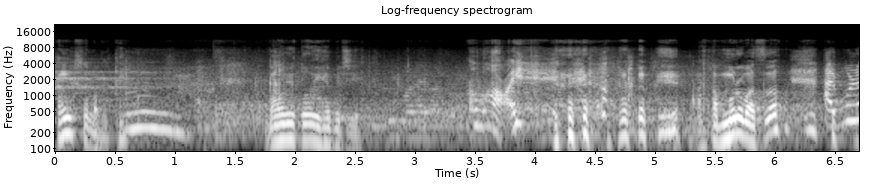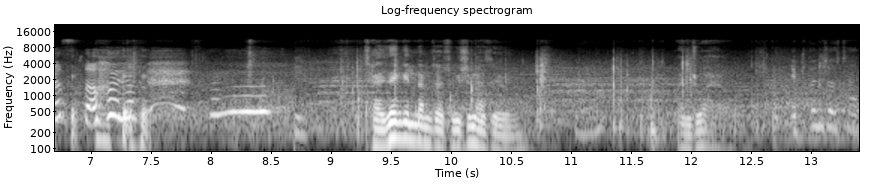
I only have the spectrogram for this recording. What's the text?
한국 사람 같아? 음, 나오게 또 해보지 không hỏi. 안 물어봤어? 안 불렀어. 잘생긴 남자 조심하세요. 안 좋아요. 예쁜 여자도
